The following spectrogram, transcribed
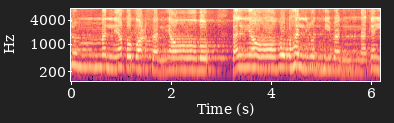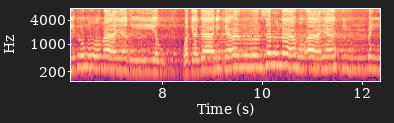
ثم ليقطع فلينظر فلينظر هل يذهبن كيده ما يغيظ. وكذلك أنزلناه آيات بينات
